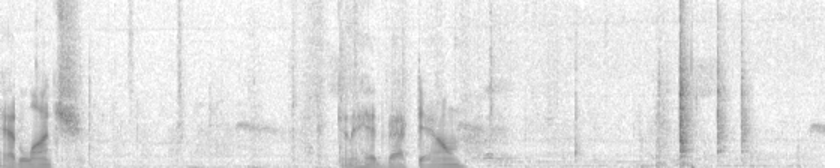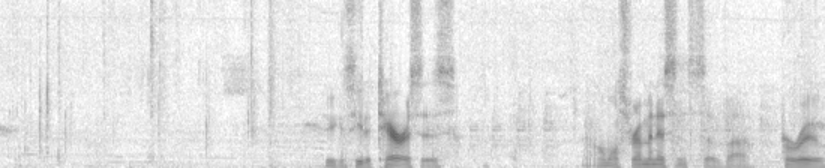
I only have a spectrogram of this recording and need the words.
Had lunch. Gonna head back down. You can see the terraces, almost reminiscent of uh, Peru.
